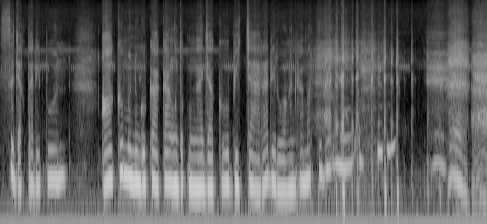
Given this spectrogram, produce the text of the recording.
sejak tadi pun aku menunggu Kakang untuk mengajakku bicara di ruangan kamar tidurmu.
